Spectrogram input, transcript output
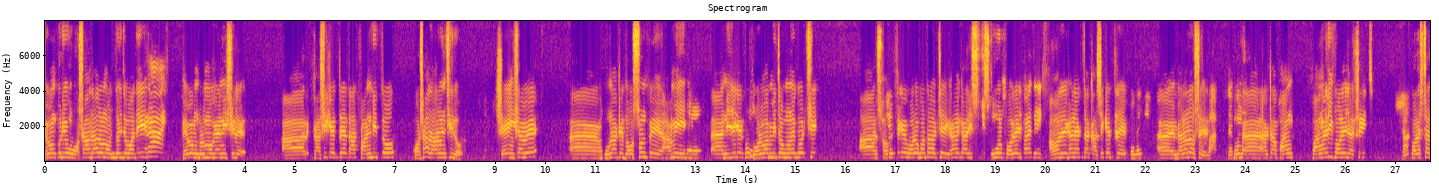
এবং খুবই অসাধারণ অদ্বৈতবাদী এবং ব্রহ্মজ্ঞানী ছিলেন। আর কাশী ক্ষেত্রে তার পাণ্ডিত্য অসাধারণ ছিল। সেই হিসাবে ওনাকে দর্শন পেয়ে আমি নিজেকে খুব গর্বান্বিত মনে করছি। আর সব থেকে বড় কথা হচ্ছে, এখানকার স্কুল, কলেজ, আমাদের এখানে একটা কাশী ক্ষেত্রে বেনারসে একটা বাঙালি কলেজ আছে। কলেজটার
